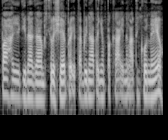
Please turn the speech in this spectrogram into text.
bahay, ginagamit ko. Syempre itabi natin yung pagkain ng ating koneo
